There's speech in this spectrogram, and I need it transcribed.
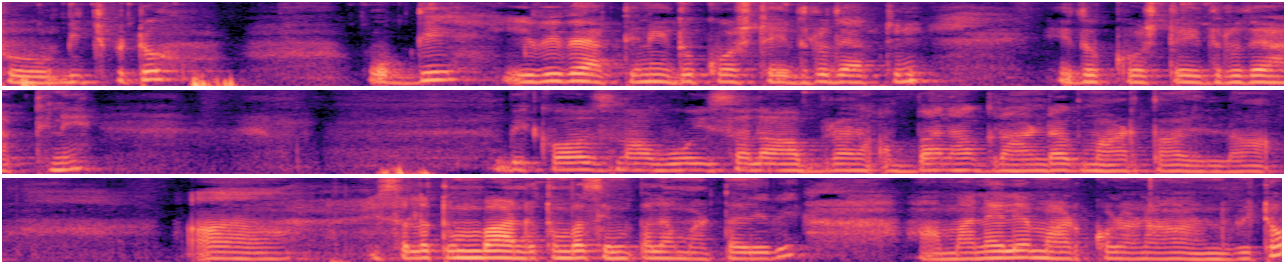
ತು ಬಿಚ್ಚಿಬಿಟ್ಟು ಒಗ್ದು ಇವಿವೇ ಹಾಕ್ತೀನಿ. ಇದಕ್ಕೂ ಅಷ್ಟೇ ಇದ್ರದ್ದೇ ಹಾಕ್ತೀನಿ. ಇದಕ್ಕೂ ಅಷ್ಟೇ ಇದ್ರದ್ದೇ ಹಾಕ್ತೀನಿ. ಬಿಕಾಸ್ ನಾವು ಈ ಸಲ ಹಬ್ಬ ಹಬ್ಬನ ಗ್ರ್ಯಾಂಡಾಗಿ ಮಾಡ್ತಾ ಇಲ್ಲ. ಈ ಸಲ ತುಂಬ ಅಂದರೆ ತುಂಬ ಸಿಂಪಲಾಗಿ ಮಾಡ್ತಾಯಿದ್ದೀವಿ ಮನೇಲೇ ಮಾಡ್ಕೊಳ್ಳೋಣ ಅಂದ್ಬಿಟ್ಟು,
